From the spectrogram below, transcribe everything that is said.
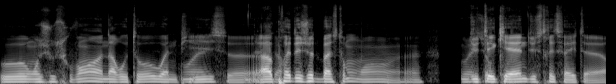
Où on joue souvent à Naruto, One Piece, euh, après des jeux de baston, hein, euh, Ouais, du surtout. Tekken, du Street Fighter. euh.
